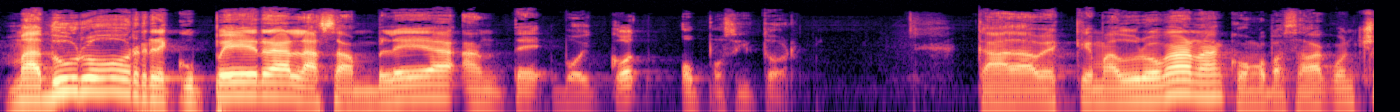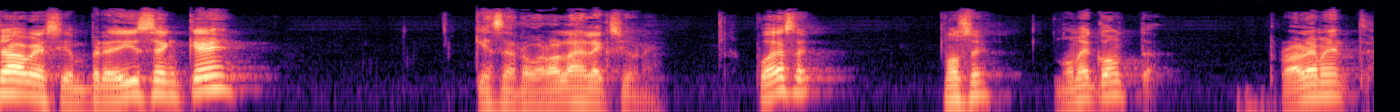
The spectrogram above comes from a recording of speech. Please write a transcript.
Maduro recupera la asamblea ante boicot opositor. Cada vez que Maduro gana, como pasaba con Chávez, siempre dicen que, que se robaron las elecciones. Puede ser, no sé, no me consta. Probablemente.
